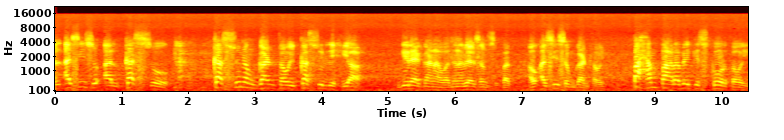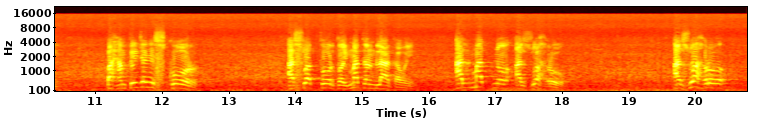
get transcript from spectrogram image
الاسیس الکس کسون هم ګنډ ته وایي کس اللحیا ږیره یې ګڼه وه د نبي علیه السلام صفت او اسیس هم ګنډ ته وایي پحم په عربۍ کې سکور ته وایي پحم پېژنې سکور اسود تور ته وایي متن ملا ته وایي المتن الزهر الزهر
